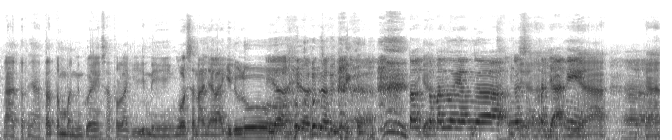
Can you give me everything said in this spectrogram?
Nah ternyata temen gue yang satu lagi ini nggak usah nanya lagi dulu. Iya, iya, udah. Iya kan? Iya. teman lo yang nggak nggak Iya, kerjaan nih. Iya, Ah. ya kan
